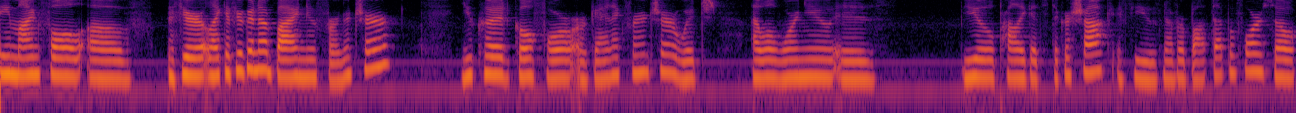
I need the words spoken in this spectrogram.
be mindful of if you're like if you're gonna buy new furniture, you could go for organic furniture, which I will warn you is you'll probably get sticker shock if you've never bought that before. So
